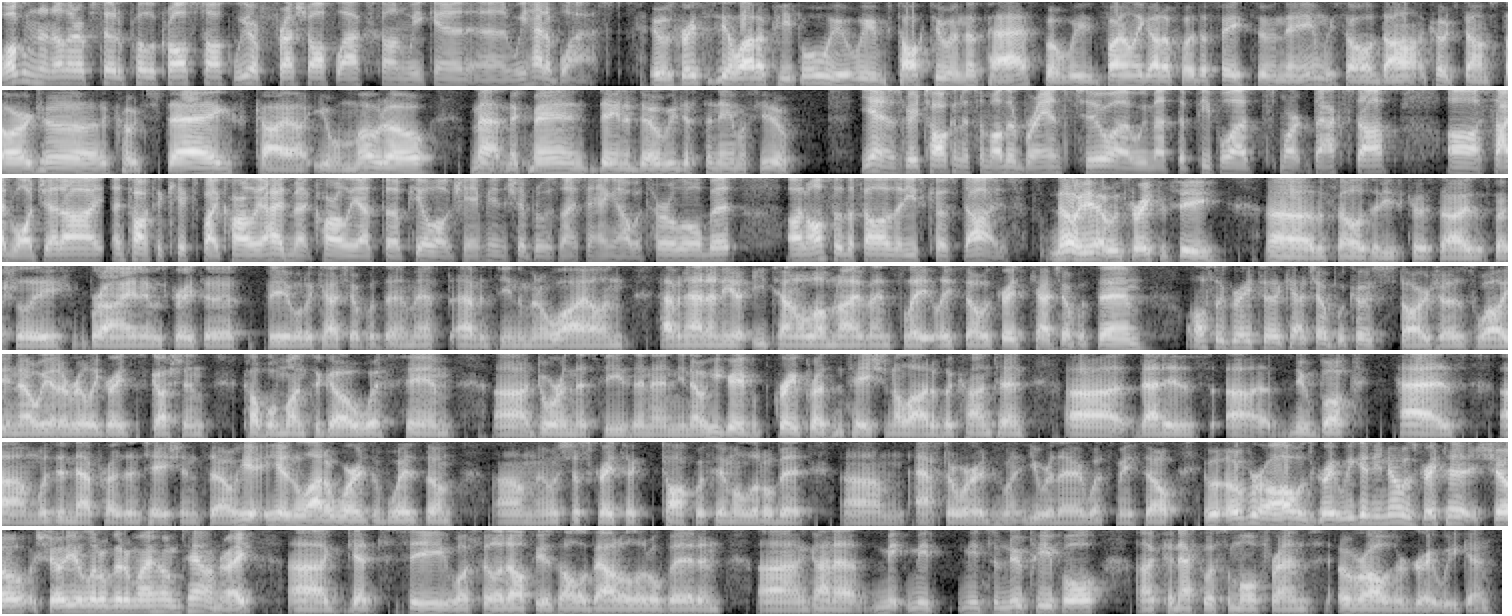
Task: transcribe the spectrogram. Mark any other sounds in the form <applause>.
Welcome to another episode of Pro Lacrosse Talk. We are fresh off LaxCon weekend and we had a blast. It was great to see a lot of people we, we've talked to in the past, but we finally got to put a face to a name. We saw Dom, Coach Dom Starsia, Coach Staggs, Kaya Iwamoto, Matt McMahon, Dana Dobbie, just to name a few. Yeah, it was great talking to some other brands too. Uh, we met the people at Smart Backstop, uh, Sidewall Jedi, and talked to Kicks by Carly. I had met Carly at the PLL Championship, but it was nice to hang out with her a little bit and also the fellows at East Coast Dyes. No, yeah, it was great to see uh, the fellows at East Coast Dyes, especially Brian. It was great to be able to catch up with them. I haven't seen them in a while and haven't had any E Town alumni events lately, so it was great to catch up with them. Also, great to catch up with Coach Starsia as well. You know, we had a really great discussion a couple months ago with him uh, during this season, and you know, he gave a great presentation. A lot of the content uh, that his uh, new book has um, was in that presentation. So he, he has a lot of words of wisdom. Um, it was just great to talk with him a little bit um, afterwards when you were there with me. So it, overall, it was a great weekend. You know, it was great to show show you a little bit of my hometown, right? Uh, get to see what Philadelphia is all about a little bit, and uh, kind of meet meet meet some new people, uh, connect with some old friends. Overall, it was a great weekend.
